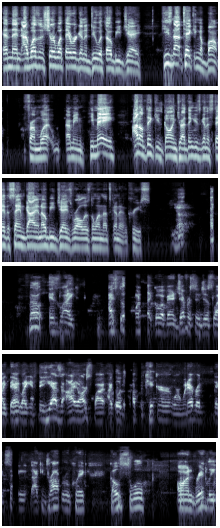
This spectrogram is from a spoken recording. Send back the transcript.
and then I wasn't sure what they were going to do with OBJ. He's not taking a bump from what I mean. He may. I don't think he's going to. I think he's going to stay the same guy, and OBJ's role is the one that's going to increase. Yep. though is like I still want to let go of Van Jefferson just like that. Like if he has an IR spot, I go drop the kicker or whatever, like something I can drop real quick. Go swoop on Ridley,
